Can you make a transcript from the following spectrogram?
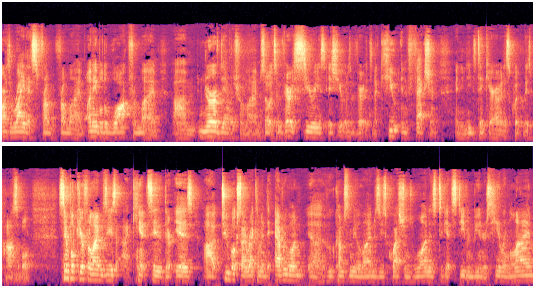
arthritis from, from Lyme, unable to walk from Lyme, um, nerve damage from Lyme. So it's a very serious issue. It's, a very, it's an acute infection, and you need to take care of it as quickly as possible. Simple cure for Lyme disease, I can't say that there is. Uh, two books I recommend to everyone uh, who comes to me with Lyme disease questions. One is to get Stephen Buhner's Healing Lyme.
